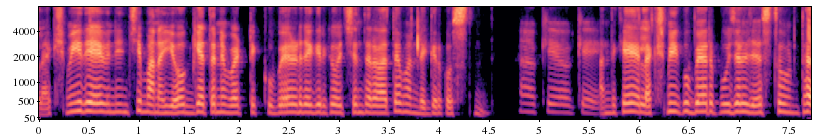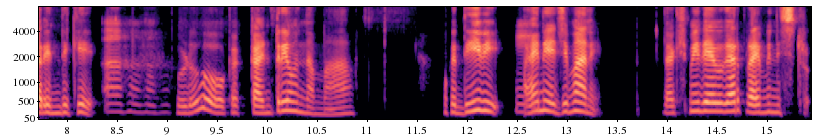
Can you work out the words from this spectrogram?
లక్ష్మీదేవి నుంచి మన యోగ్యతని బట్టి కుబేరుడి దగ్గరికి వచ్చిన తర్వాతే మన దగ్గరికి వస్తుంది. Okay okay. అందుకే లక్ష్మీ కుబేర పూజలు చేస్తూ ఉంటారు ఇందుకే. ఇప్పుడు ఒక కంట్రీ ఉందమ్మా. ఒక దీవి ఆయన యజమాని లక్ష్మీదేవి గారు ప్రైమ్ మినిస్టర్.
